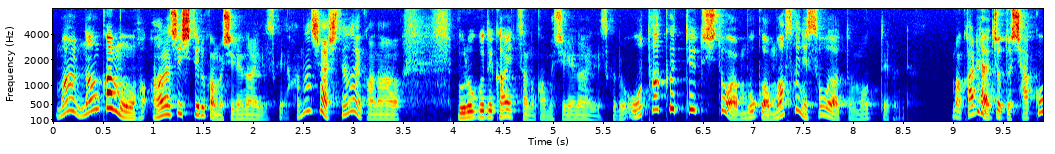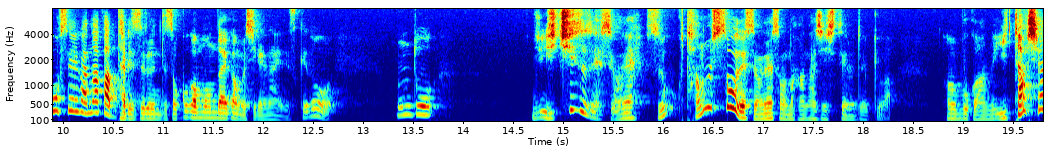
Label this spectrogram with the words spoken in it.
前何回も話してるかもしれないですけど話はしてないかな。ブログで書いてたのかもしれないですけどオタクっていう人は僕はまさにそうだと思ってるんです。まあ彼らはちょっと社交性がなかったりするんでそこが問題かもしれないですけど本当一途ですよね。すごく楽しそうですよねその話してる時は。僕あのイタ車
